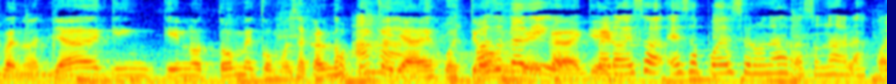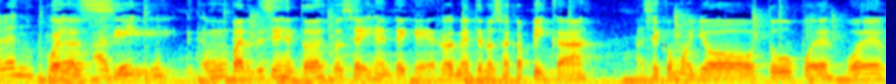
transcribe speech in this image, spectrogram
bueno, ya quien, quien lo tome como sacarnos pica ya es cuestión de cada quien. Pero esa, esa puede ser una de las razones a las cuales nos puede Bueno, sí, un paréntesis en todo esto, si hay gente que realmente nos saca pica, ¿ah? Así como yo, tú puedes, puedes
